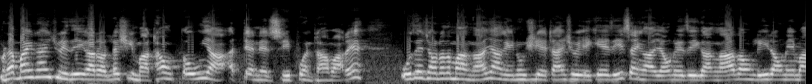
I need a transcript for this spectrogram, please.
မနက်ပိုင်းထိုင်းရွှေသေးကတော့လက်ရှိမှာ1300အတက်နဲ့ဈေးဖွင့်ထားပါတယ်96.5ရာခိုင်နှုန်းရှိတဲ့တိုင်းရွှေအခဲဈေးဆိုင်ကရောင်းတဲ့ဈေးက9400နဲ့မှ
